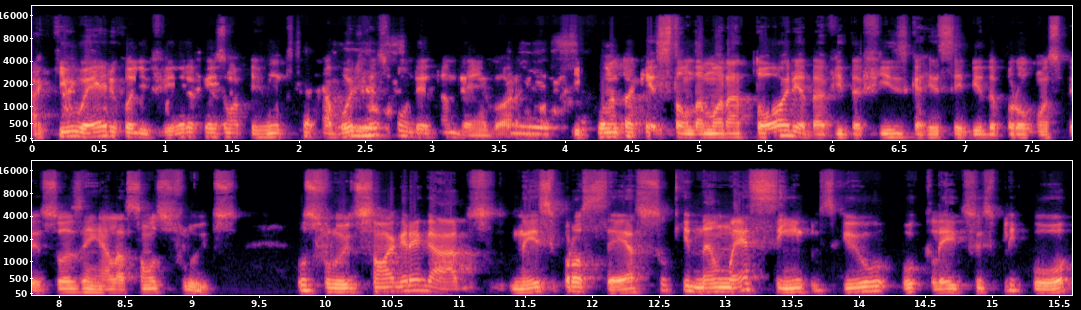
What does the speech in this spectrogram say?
Aqui o Érico Oliveira fez uma pergunta que você acabou de responder também agora. Isso. E quanto à questão da moratória da vida física recebida por algumas pessoas em relação aos fluidos. Os fluidos são agregados nesse processo que não é simples, que o, o Cleidson explicou,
